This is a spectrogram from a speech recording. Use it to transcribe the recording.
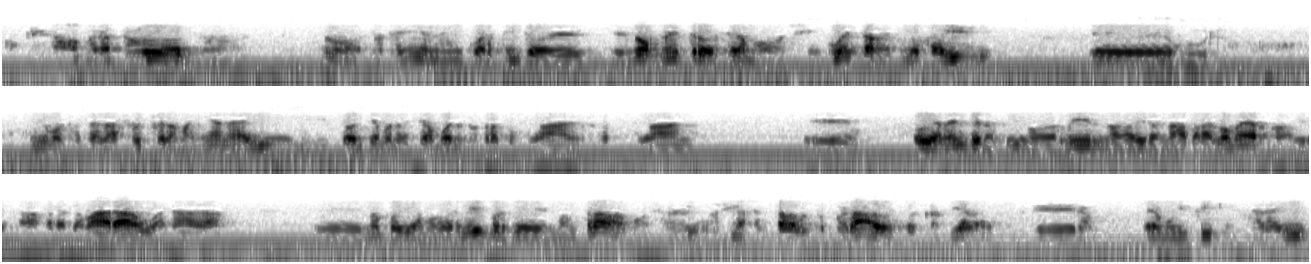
complicado para todos, no, no, nos tenían en un cuartito de, de dos metros, éramos 50 metidos ahí, eh, estuvimos hasta las 8 de la mañana ahí y todo el tiempo nos decían, bueno, en un rato se van, en un rato se van. Eh, obviamente no pudimos dormir, no nos dieron nada para comer, no nos dieron nada para tomar, agua, nada. Eh, no podíamos dormir porque no entrábamos, algunos iban sentados, otros parados, después cambiaban, porque era, era muy difícil estar ahí,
